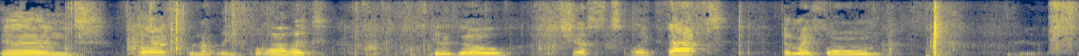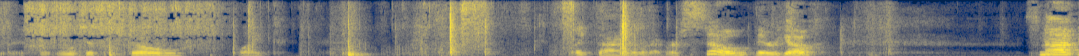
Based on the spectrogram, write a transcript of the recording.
And last but not least, the wallet. It's gonna go just like that. And my phone. It will just go like like that or whatever. So there we go. It's not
